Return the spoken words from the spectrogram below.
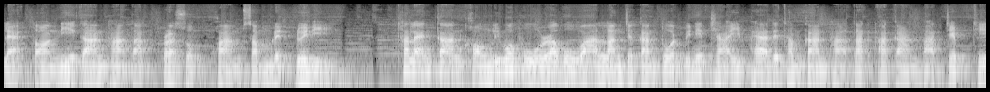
และตอนนี้การผ่าตัดประสบความสำเร็จด้วยดีแถลงการของลิเวอร์พูลระบุว่าหลังจากการตรวจวินิจฉัยแพทย์ได้ทำการผ่าตัดอาการบาดเจ็บที่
